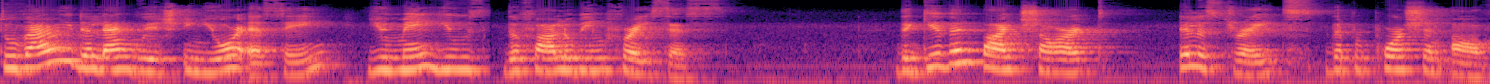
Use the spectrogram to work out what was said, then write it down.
To vary the language in your essay, you may use the following phrases. The given pie chart illustrates the proportion of,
